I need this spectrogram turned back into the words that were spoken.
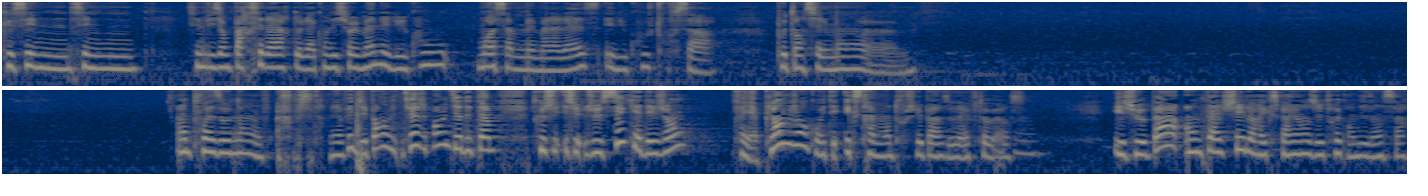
que c'est une vision parcellaire de la condition humaine et du coup, moi, ça me met mal à l'aise et du coup, je trouve ça potentiellement euh, empoisonnant. Ah, putain, mais en fait, j'ai pas envie, tu vois, j'ai pas envie de dire des termes parce que je, je- je sais qu'il y a des gens, enfin, il y a plein de gens qui ont été extrêmement touchés par The Leftovers. Et je veux pas entacher leur expérience du truc en disant ça.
